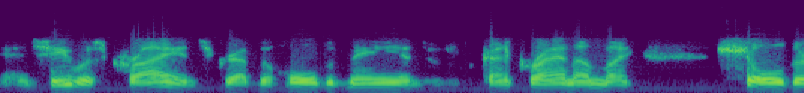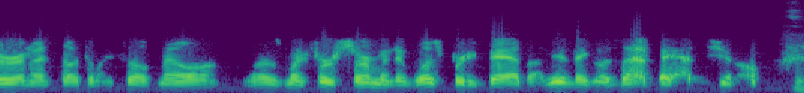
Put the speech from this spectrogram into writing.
And she was crying. She grabbed a hold of me and kind of crying on my shoulder. And I thought to myself, Mel, that was my first sermon. It was pretty bad. I didn't think it was that bad, you know.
